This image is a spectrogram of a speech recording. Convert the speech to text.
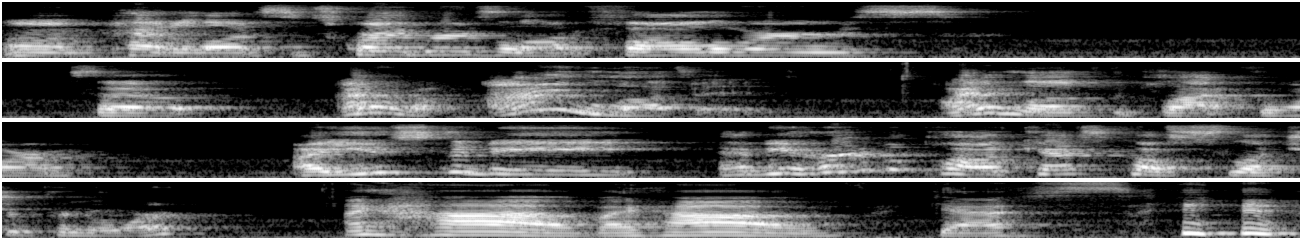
Um, had a lot of subscribers, a lot of followers. So I don't know. I love it. I love the platform. I used to be. Have you heard of a podcast called Slutrepreneur? I have. I have. Yes. I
